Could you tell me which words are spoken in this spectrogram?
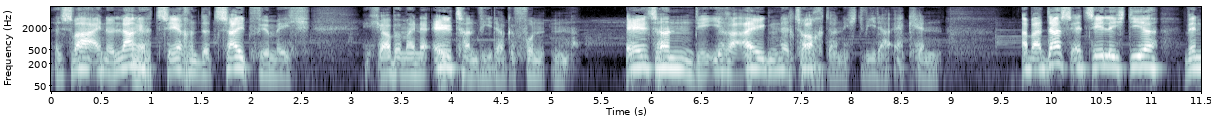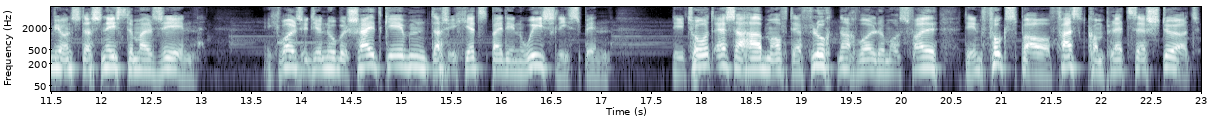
Es war eine lange, zehrende Zeit für mich. Ich habe meine Eltern wiedergefunden. Eltern, die ihre eigene Tochter nicht wiedererkennen. Aber das erzähle ich dir, wenn wir uns das nächste Mal sehen. Ich wollte dir nur Bescheid geben, dass ich jetzt bei den Weasleys bin. Die Todesser haben auf der Flucht nach Voldemorts Fall den Fuchsbau fast komplett zerstört.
